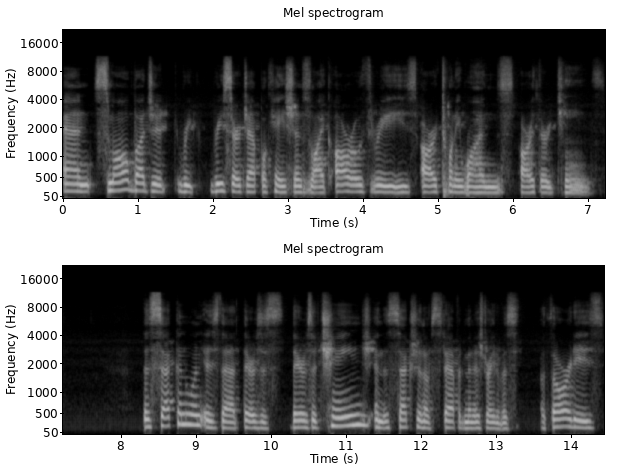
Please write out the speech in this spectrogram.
And small budget re research applications like R03s, R21s, R13s. The second one is that there's a, there's a change in the section of staff administrative authorities.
